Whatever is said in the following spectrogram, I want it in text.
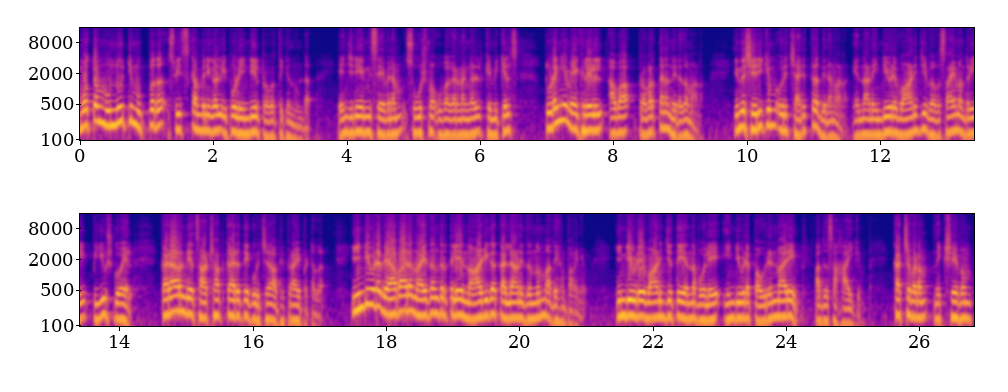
മൊത്തം മുന്നൂറ്റി മുപ്പത് സ്വിസ് കമ്പനികൾ ഇപ്പോൾ ഇന്ത്യയിൽ പ്രവർത്തിക്കുന്നുണ്ട്. എഞ്ചിനീയറിംഗ് സേവനം സൂക്ഷ്മ ഉപകരണങ്ങൾ കെമിക്കൽസ് തുടങ്ങിയ മേഖലകളിൽ അവ പ്രവർത്തന നിരതമാണ് ഇന്ന് ശരിക്കും ഒരു ചരിത്ര ദിനമാണ്. എന്നാണ് ഇന്ത്യയുടെ വാണിജ്യ വ്യവസായ മന്ത്രി പീയൂഷ് ഗോയൽ കരാറിന്റെ സാക്ഷാത്കാരത്തെക്കുറിച്ച് അഭിപ്രായപ്പെട്ടത്. ഇന്ത്യയുടെ വ്യാപാര നയതന്ത്രത്തിലെ നാഴിക കല്ലാണിതെന്നും അദ്ദേഹം പറഞ്ഞു. ഇന്ത്യയുടെ വാണിജ്യത്തെ എന്ന പോലെ ഇന്ത്യയുടെ പൗരന്മാരെയും അത് സഹായിക്കും. കച്ചവടം നിക്ഷേപം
